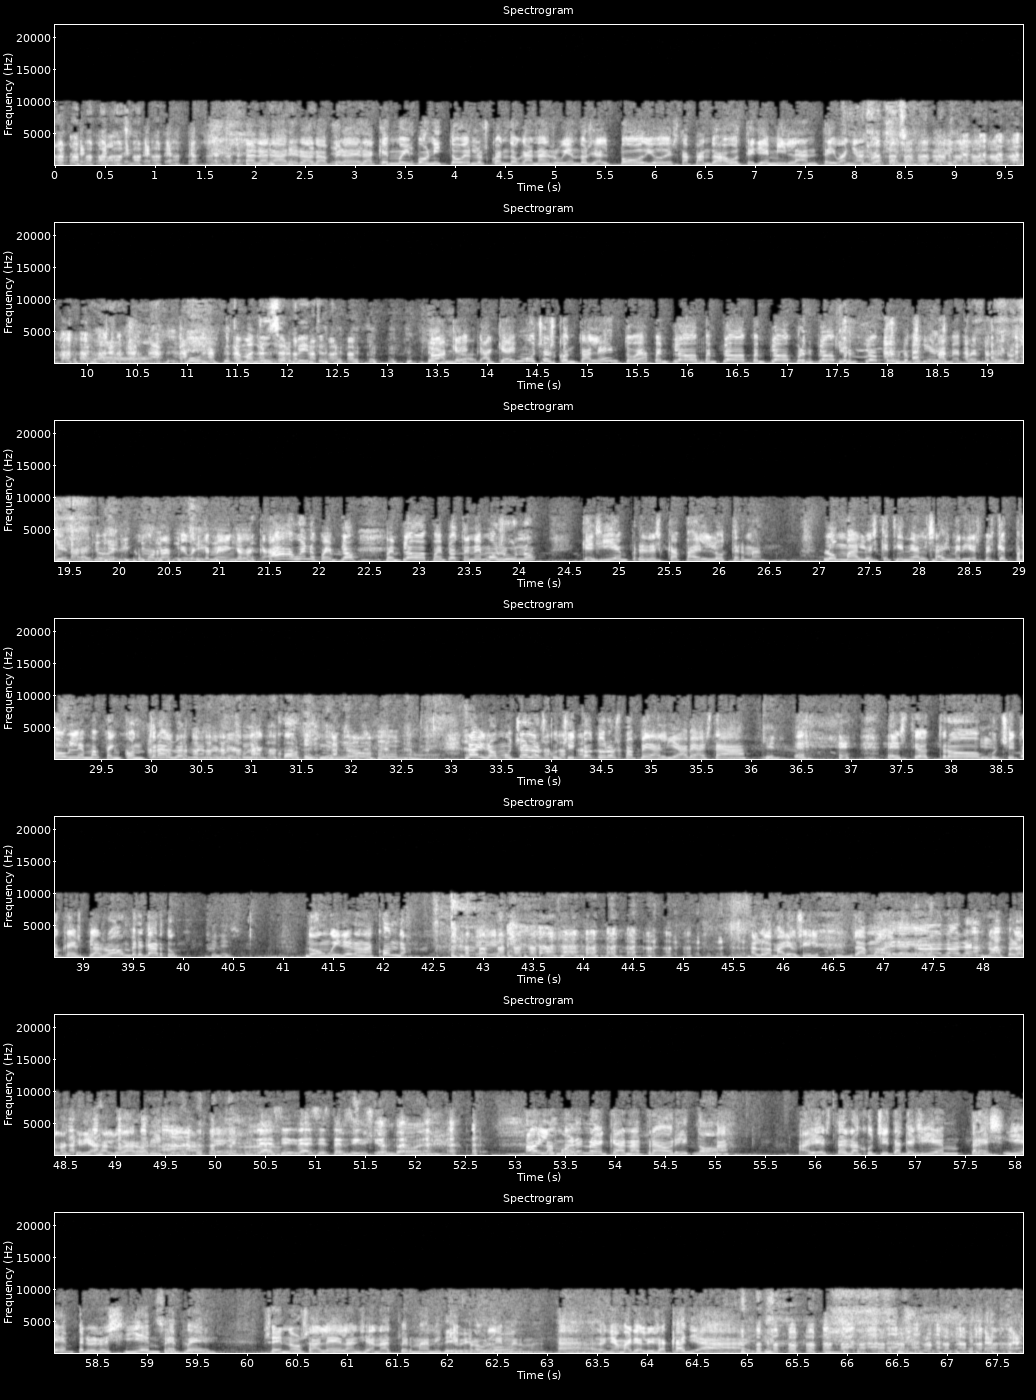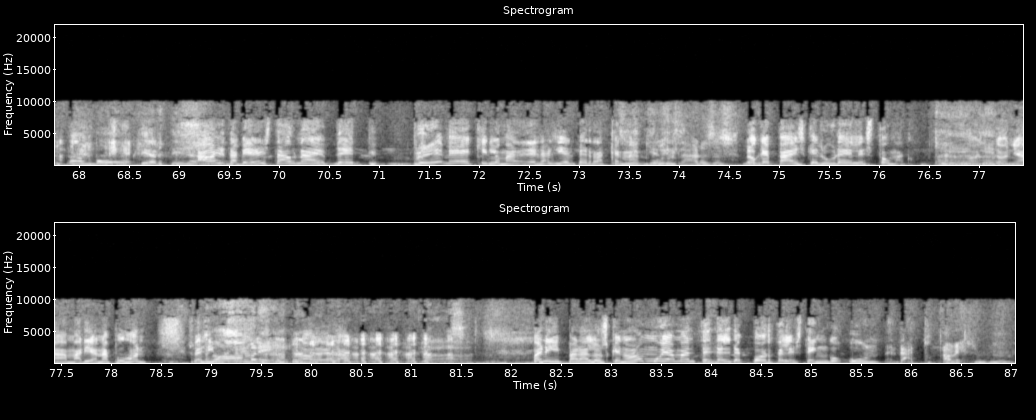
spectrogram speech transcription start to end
No, no, no, no, no, pero de verdad que es muy bonito verlos cuando ganan subiéndose al podio, destapando esa botella de Milanta y bañando a usted- Tomando un sorbito. No, aquí, hay, aquí hay muchos con talento, ¿eh? Por ejemplo, por ejemplo, por ejemplo, por ejemplo, por ejemplo, por ejemplo, ver, que me venga la. Ah, bueno, por ejemplo, por ejemplo, por ejemplo, tenemos uno que siempre se escapa del lote, hermano. Lo malo es que tiene Alzheimer y después qué problema para encontrarlo, hermano. Eso es una cosa. No. Ay, son muchos los cuchitos duros para pedalear. Vea, está ¿Quién? este otro ¿Quién? cuchito que desplazó a Don Bergardo. ¿Quién es? Don Willer Anaconda. Saluda a María Auxilio. Las mujeres, no, no, no, no, pero la quería saludar ahorita. ya, eh. Gracias, gracias, en... Ay, las mujeres no se quedan atrás ahorita. ¿No? Ah, Ahí está esa cuchita que siempre, siempre, pero siempre, Siempre, pues. Se nos sale el ancianato, hermano, y ¿De qué verdad? problema, hermano. Doña María Luisa. Ay. Artina. Ah, bueno, también está una de, de BMX, lo más, esa sí es berraca, hermano. ¿quién? Claro, eso es. Lo que pasa es que sufre del estómago. Do- Doña Mariana Pujón. Eso es No, impresionante. hombre. No, de verdad. Bueno, y para los que no son muy amantes del deporte, les tengo un dato. A ver.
